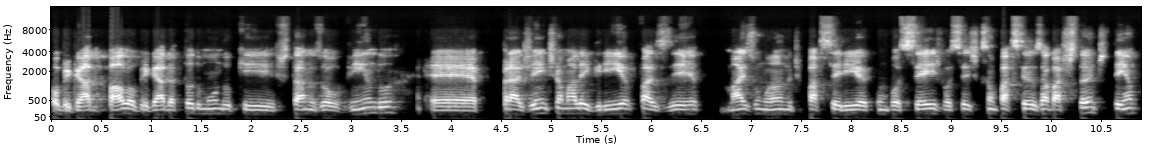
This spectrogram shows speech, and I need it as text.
Obrigado, Paulo. Obrigado a todo mundo que está nos ouvindo. É, para a gente é uma alegria fazer mais um ano de parceria com vocês, vocês que são parceiros há bastante tempo,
